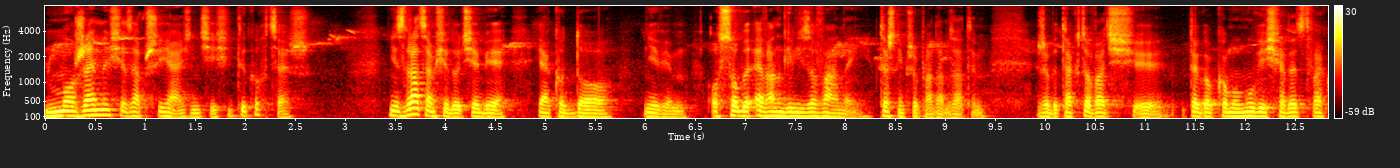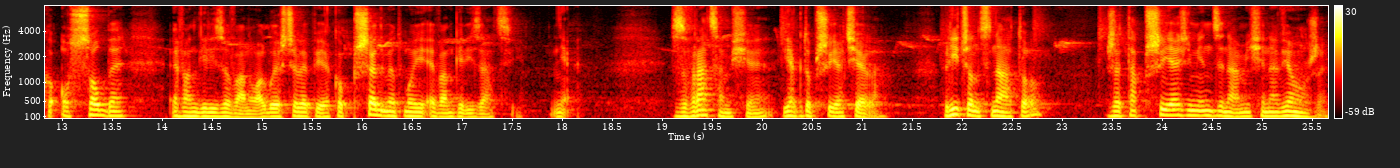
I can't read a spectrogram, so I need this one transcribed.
Możemy się zaprzyjaźnić, jeśli tylko chcesz. Nie zwracam się do ciebie jako do, nie wiem, osoby ewangelizowanej. Też nie przepadam za tym, żeby traktować y, tego, komu mówię świadectwo, jako osobę ewangelizowaną, albo jeszcze lepiej, jako przedmiot mojej ewangelizacji. Nie. Zwracam się jak do przyjaciela, licząc na to, że ta przyjaźń między nami się nawiąże.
